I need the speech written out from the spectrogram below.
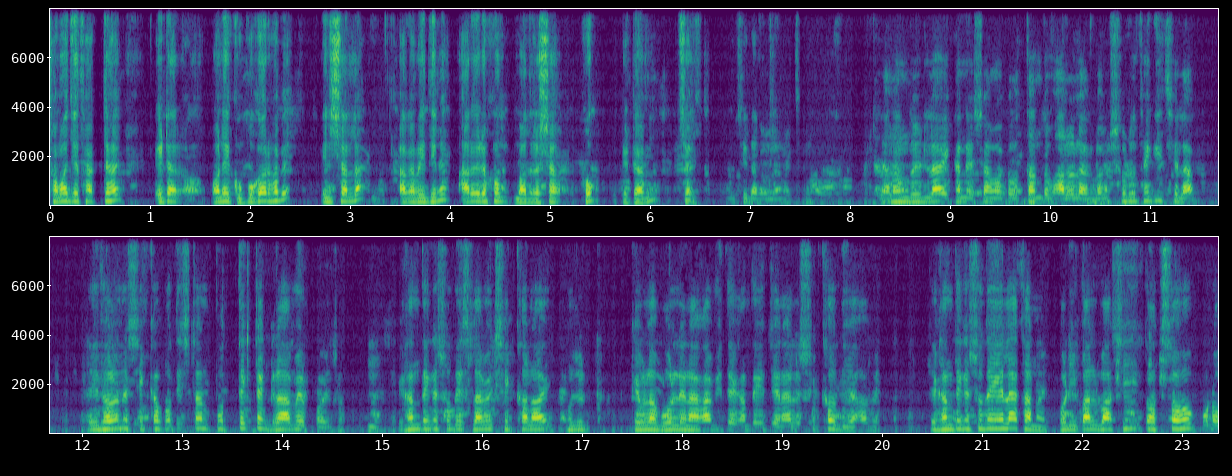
সমাজে থাকতে হয়, এটার অনেক উপকার হবে। ইনশাল্লাহ আগামী দিনে আরও এরকম মাদ্রাসা হোক। এটা আমি চাই। আলহামদুলিল্লাহ এখানে এসে আমাকে অত্যন্ত ভালো লাগল। আমি শুরু থেকেই ছিলাম এই ধরনের শিক্ষা প্রতিষ্ঠান প্রত্যেকটা গ্রামের প্রয়োজন। এখান থেকে শুধু ইসলামিক শিক্ষা নয় হুজুর কেবলা বললেন আগামীতে এখান থেকে জেনারেল শিক্ষাও দেওয়া হবে। এখান থেকে শুধু এলাকা নয় হরিপালবাসী তৎসহ পুরো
